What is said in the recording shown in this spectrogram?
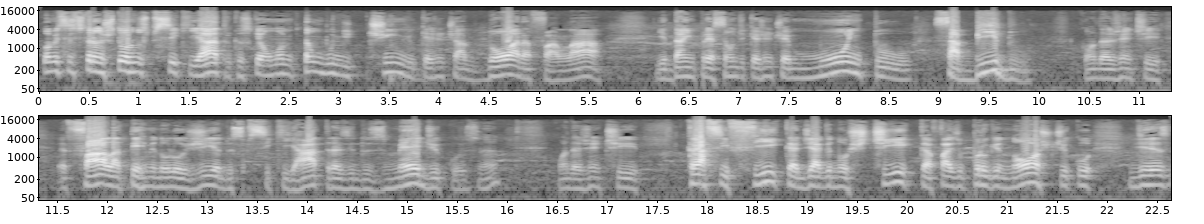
como esses transtornos psiquiátricos, que é um nome tão bonitinho que a gente adora falar e dá a impressão de que a gente é muito sabido quando a gente eh, fala a terminologia dos psiquiatras e dos médicos, né? quando a gente classifica, diagnostica, faz o prognóstico, diz,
